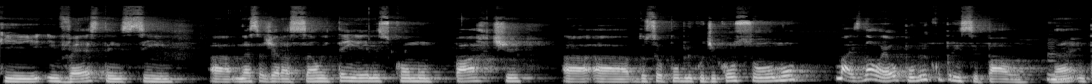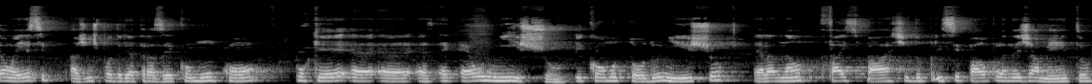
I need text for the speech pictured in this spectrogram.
que investem sim uh, nessa geração e tem eles como parte uh, uh, do seu público de consumo, mas não é o público principal. Uhum. Né? Então, esse a gente poderia trazer como um com, porque é, é, é, é, um nicho e, como todo nicho, ela não faz parte do principal planejamento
